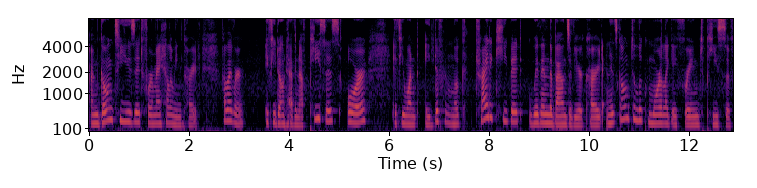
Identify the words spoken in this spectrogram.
I'm going to use it for my Halloween card. However, if you don't have enough pieces or if you want a different look, try to keep it within the bounds of your card and it's going to look more like a framed piece of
